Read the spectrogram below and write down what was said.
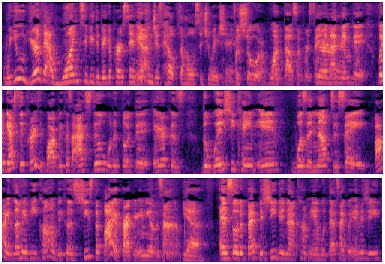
when you you're that one to be the bigger person, it can just help the whole situation. For sure, one thousand percent. And I I think that, but that's the crazy part because I still would have thought that Erica's the way she came in was enough to say, "All right, let me be calm," because she's the firecracker any other time. yeah, And so the fact that she did not come in with that type of energy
